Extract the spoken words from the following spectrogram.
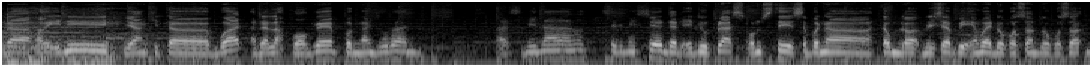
Pada hari ini yang kita buat adalah program penganjuran uh, seminar Mission dan Edu Plus Homestay sebenar Tahun Melawat Malaysia BMY 2026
